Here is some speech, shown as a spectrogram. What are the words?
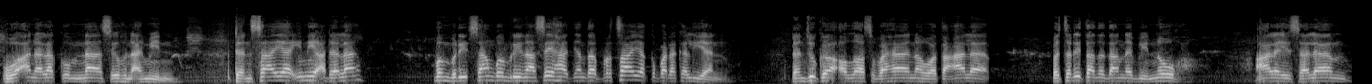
"Wa analakum nasihun amin." Dan saya ini adalah pemberi sang pemberi nasihat yang terpercaya kepada kalian. Dan juga Allah Subhanahu wa taala bercerita tentang Nabi Nuh alaihissalam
